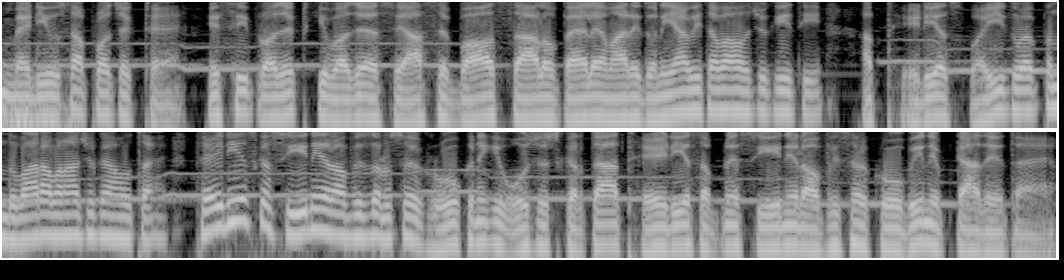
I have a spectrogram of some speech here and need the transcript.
मेड्यूसा प्रोजेक्ट है। इसी प्रोजेक्ट की वजह से आज से बहुत सालों पहले हमारी दुनिया भी तबाह हो चुकी थी। अब थेडियस वही तो वेपन दोबारा बना चुका होता है। थेडियस का सीनियर ऑफिसर उसे रोकने की कोशिश करता है। थेडियस अपने सीनियर ऑफिसर को भी निपटा देता है।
